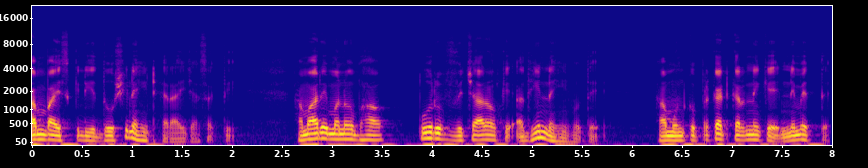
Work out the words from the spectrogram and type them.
अम्बा इसके लिए दोषी नहीं ठहराई जा सकती। हमारे मनोभाव पूर्व विचारों के अधीन नहीं होते। हम उनको प्रकट करने के निमित्त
